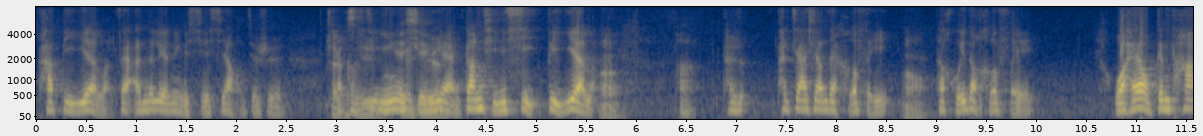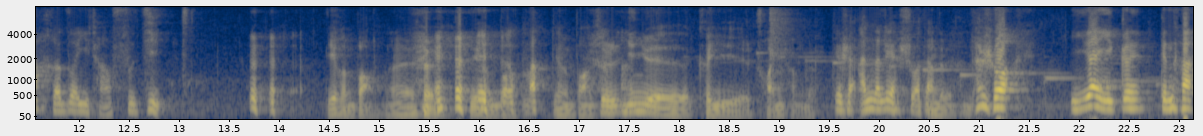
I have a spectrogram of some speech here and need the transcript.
他毕业了，在安德烈那个学校，就是柴可夫音乐学院院钢琴系毕业了。嗯啊，他是他家乡在合肥，啊他回到合肥，我还要跟他合作一场四季。也很棒，哎，也很棒，也很棒，就是音乐可以传承的。这是安德烈说的安德烈。他说：“你愿意跟跟他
